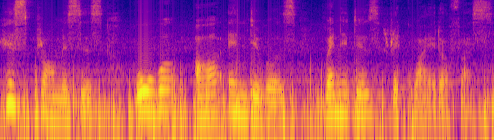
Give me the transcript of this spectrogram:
His promises over our endeavors when it is required of us.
